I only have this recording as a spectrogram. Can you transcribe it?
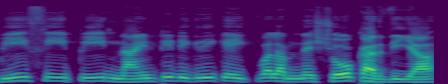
B C P ninety degree के इक्वल हमने शो कर दिया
